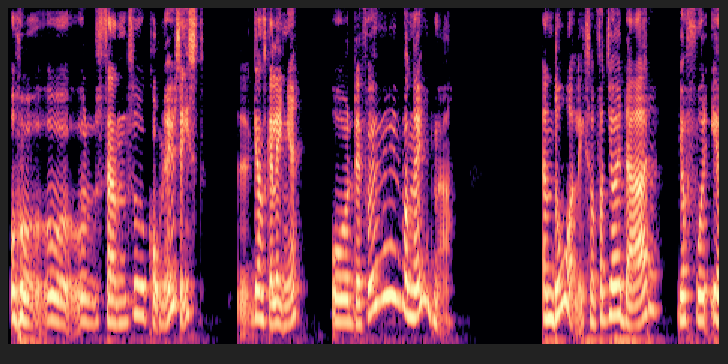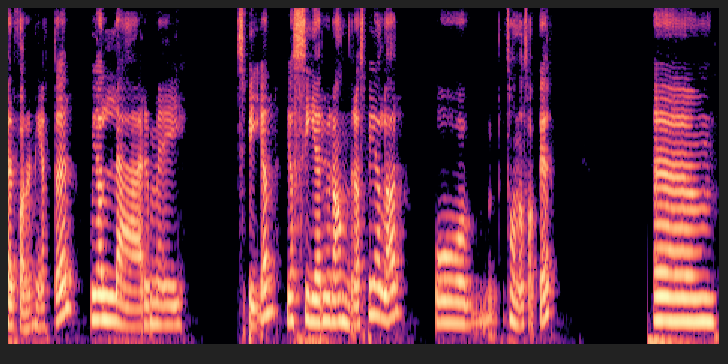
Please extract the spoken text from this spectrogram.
och, och, och sen så kom jag ju sist. Ganska länge. Och det får jag ju vara nöjd med. Ändå liksom, för att jag är där, jag får erfarenheter och jag lär mig spel. Jag ser hur andra spelar och sådana saker. Um,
